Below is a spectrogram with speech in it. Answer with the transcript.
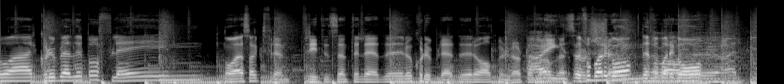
og er klubbleder på Flame. Nå har jeg sagt fritidssenterleder og klubbleder og alt mulig rart. Det får bare gå. Det får bare gå.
